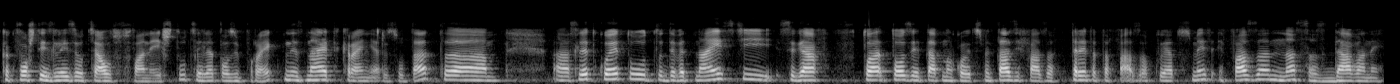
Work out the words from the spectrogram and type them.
какво ще излезе от цялото това нещо, целият този проект. Не знаете крайния резултат. След което от 19 сега в този етап, на който сме, тази фаза, третата фаза, в която сме, е фаза на създаване.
